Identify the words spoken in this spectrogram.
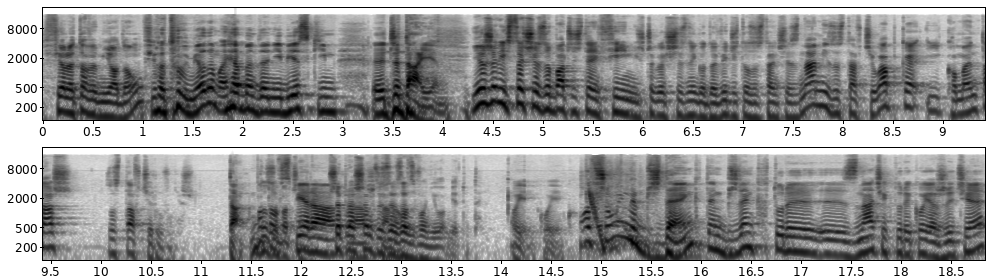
Fioletowym jodą. fioletowym miodem, a ja będę niebieskim yy, Jediem. Jeżeli chcecie zobaczyć ten film i czegoś się z niego dowiedzieć, to zostańcie z nami, zostawcie łapkę i komentarz. Zostawcie również. Tak, bo Do to zobaczenia. wspiera Przepraszam, kanał. zadzwoniło mnie tutaj. Ojejku, ojejku. Otrzymujmy brzdęk, ten brzdęk, który y, znacie, który kojarzycie,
